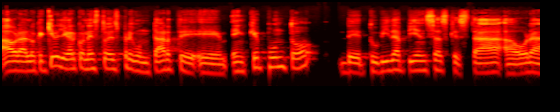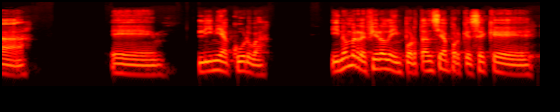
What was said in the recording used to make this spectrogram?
Ahora, lo que quiero llegar con esto es preguntarte, eh, ¿en qué punto de tu vida piensas que está ahora eh, línea curva? Y no me refiero de importancia porque sé que,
